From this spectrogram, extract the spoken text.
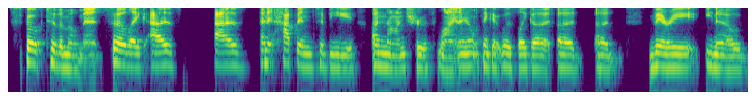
spoke to the moment. So like as as and it happened to be a non-truth line. I don't think it was like a a, a very you know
